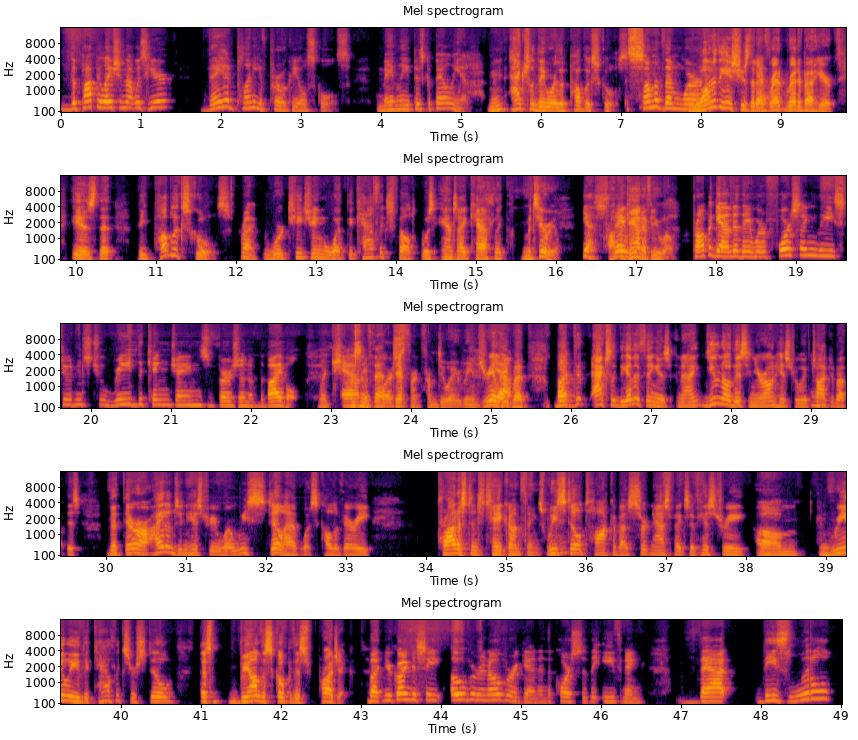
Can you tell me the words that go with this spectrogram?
the population that was here, they had plenty of parochial schools, mainly Episcopalian. actually, they were the public schools. Some of them were One of the issues that Yeah. I've read, read about here is that the public schools right. were teaching what the Catholics felt was anti Catholic material, Yes, they propaganda, were if you will. Propaganda. They were forcing the students to read the King James version of the Bible. which And isn't that course- different from Douay Rheims, really. Yeah, but but- but actually, the other thing is, and I you know this in your own history, we've Mhm. talked about this, that there are items in history where we still have what's called a very Protestant take on things. We Mhm. still talk about certain aspects of history, um, and really, the Catholics are still that's beyond the scope of this project. But you're going to see over and over again in the course of the evening that these little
